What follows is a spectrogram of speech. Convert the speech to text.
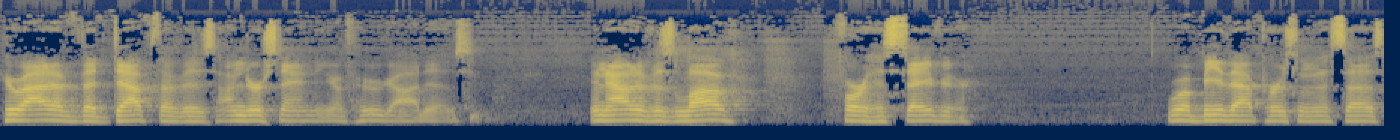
who, out of the depth of his understanding of who God is, and out of his love for his Savior, will be that person that says,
